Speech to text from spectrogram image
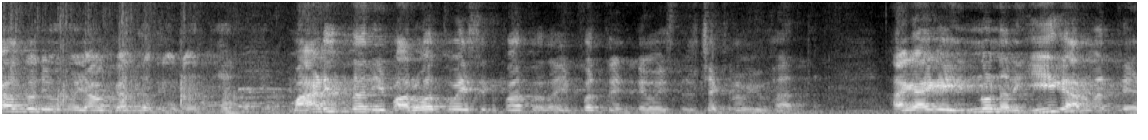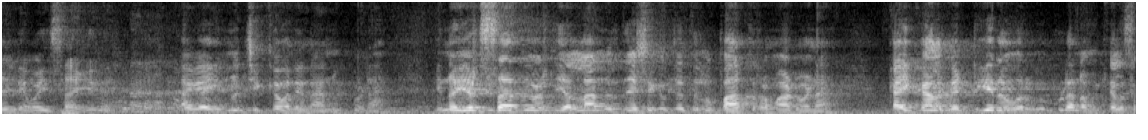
ಕಾಲದ ನೀವು ಯಾವ ಕಾಲದ ನೀವು ಮಾಡಿದ್ದು ನಾನು ಇಪ್ಪ ಅರವತ್ತು ವಯಸ್ಸಿನ ಪಾತ್ರ ಇಪ್ಪತ್ತೆಂಟನೇ ಚಕ್ರ ಚಕ್ರವ್ಯೂಹ ಅಂತ. ಹಾಗಾಗಿ ಇನ್ನೂ ನನಗೆ ಈಗ ಅರವತ್ತೇಳನೇ ವಯಸ್ಸಾಗಿದೆ. ಹಾಗಾಗಿ ಇನ್ನೂ ಚಿಕ್ಕವನೇ ನಾನು ಕೂಡ. ಇನ್ನೂ ಎಷ್ಟು ಸಾಧ್ಯ ಅಷ್ಟು ಎಲ್ಲ ನಿರ್ದೇಶಕರ ಜೊತೆಲೂ ಪಾತ್ರ ಮಾಡೋಣ. ಕೈಕಾಲು ಗಟ್ಟಿಗಿರೋವರೆಗೂ ಕೂಡ ನಮ್ಮ ಕೆಲಸ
